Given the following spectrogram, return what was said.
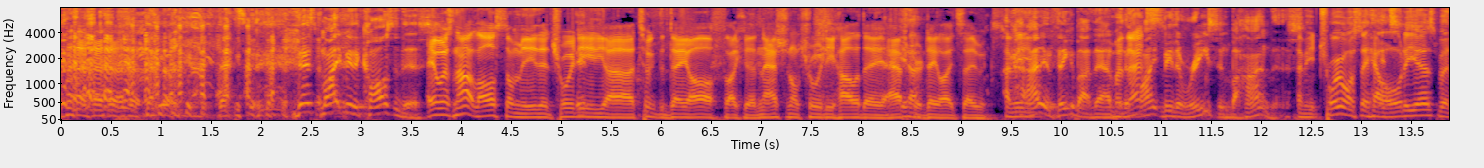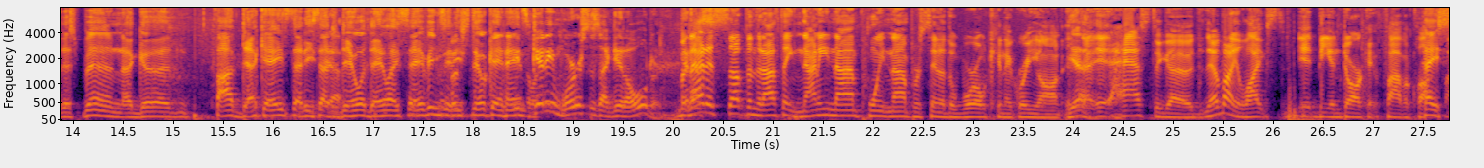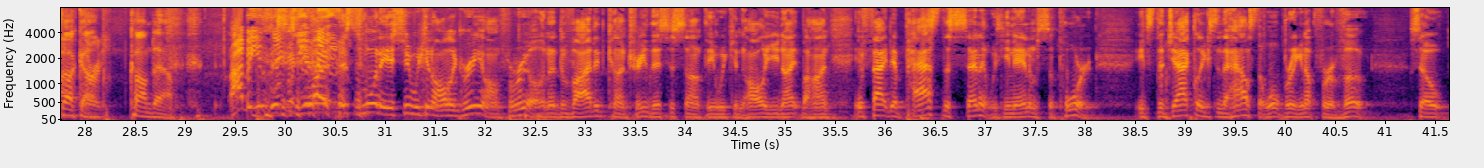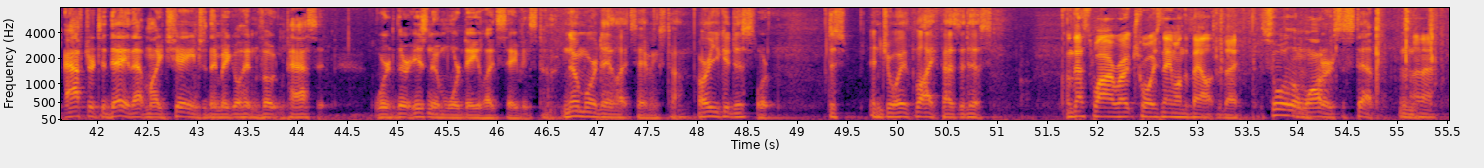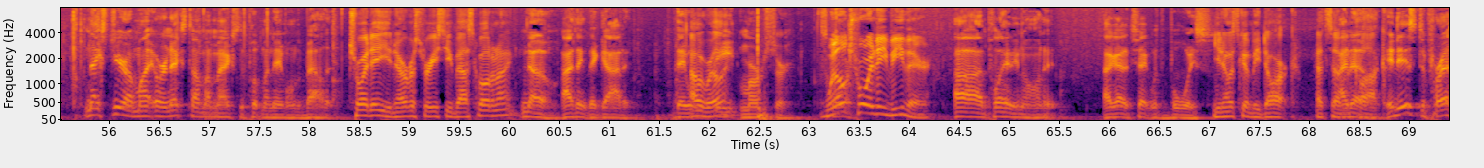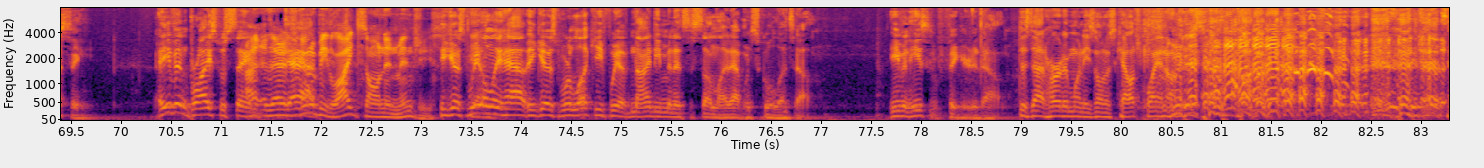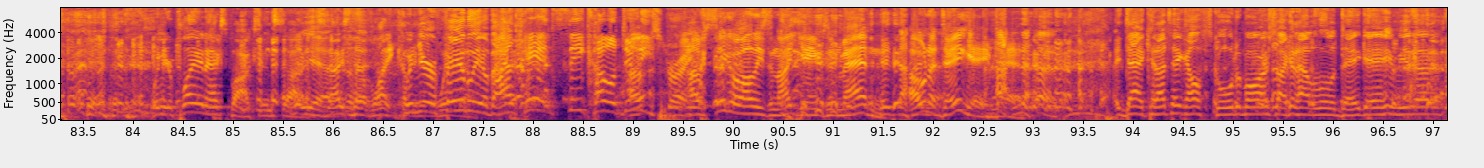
This might be the cause of this. It was not lost on me that Troy D uh, took the day off, like a national Troy D holiday after Yeah. daylight savings. I mean, I didn't think about that, but, But it might be the reason behind this. I mean, Troy won't say how old he is, but it's been a good five decades that he's had Yeah. to deal with daylight savings, and he still can't it's handle it. It's getting worse as I get older. But And that I- is something that I think 99.9% of the world can agree on. is Yeah. that it has to go. Nobody likes it being dark at 5 o'clock. Hey, suck up. Calm down. I mean, this is What- this is one issue we can all agree on for real. In a divided country, this is something we can all unite behind. In fact, it passed the Senate with unanimous support. It's the jacklegs in the House that won't bring it up for a vote. So after today, that might change, and they may go ahead and vote and pass it, where there is no more daylight savings time. No more daylight savings time, or you could just Or- just enjoy life as it is. And that's why I wrote Troy's name on the ballot today. Soil and water, is a step. I know. Next year, I might, or next time, I might actually put my name on the ballot. Troy D, you nervous for ECU basketball tonight? No, I think they got it. They will Oh, really? beat Mercer. Will Troy D be there? Uh, I'm planning on it. I got to check with the boys. You know it's going to be dark at I seven know o'clock. it is depressing. Even Bryce was saying, I, there's "Dad," going to be lights on in Minges. He goes, we only have. He goes, we're lucky if we have 90 minutes of sunlight out when school lets out. Even he's figured it out. Does that hurt him when he's on his couch playing on his? when you're playing Xbox inside, it's nice to have light. when you're a in window. family of I athletes. can't see Call of Duty straight. I'm sick of all these night games in Madden. I want a day game, man. Dad, can I take off school tomorrow so I can have a little day game? You know,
